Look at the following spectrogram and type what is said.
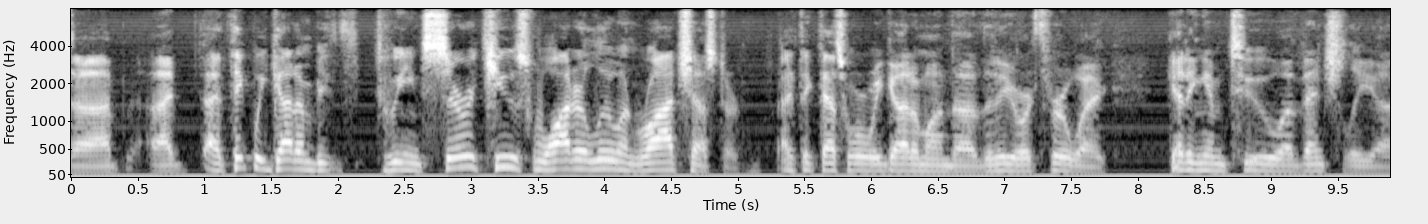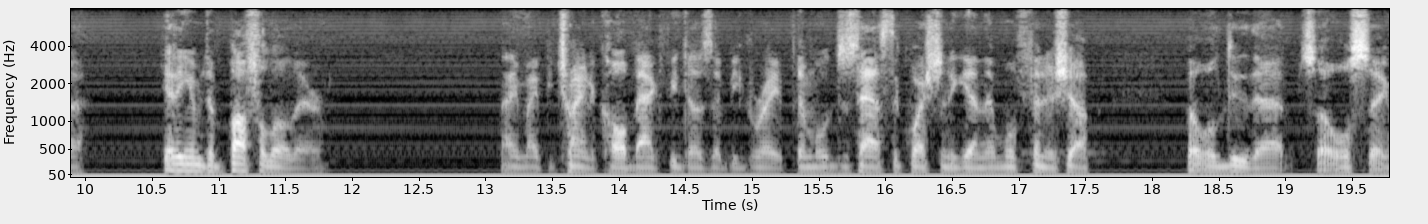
Uh, I I think we got him between Syracuse, Waterloo, and Rochester. I think that's where we got him on the, the New York Thruway, getting him to eventually uh, getting him to Buffalo there. I might be trying to call back if he does. That'd be great. Then we'll just ask the question again. Then we'll finish up. But we'll do that. So we'll see.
